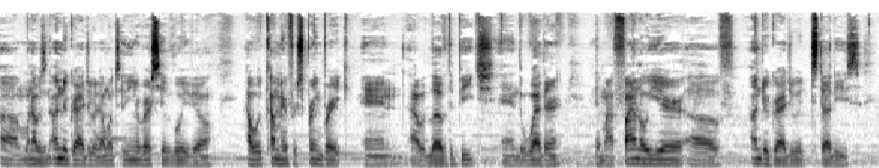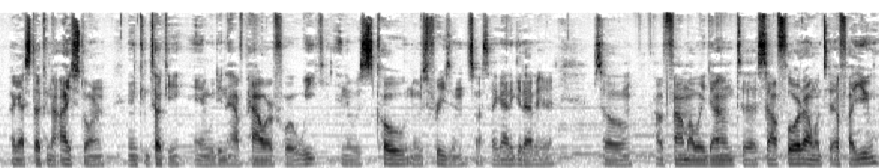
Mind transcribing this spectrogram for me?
Um, when I was an undergraduate, I went to the University of Louisville. I would come here for spring break and I would love the beach and the weather. Then my final year of undergraduate studies, I got stuck in an ice storm in Kentucky and we didn't have power for a week and it was cold and it was freezing. So I said, I got to get out of here. So I found my way down to South Florida. I went to FIU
